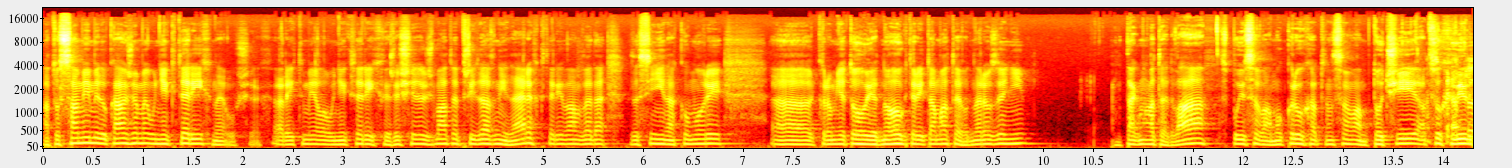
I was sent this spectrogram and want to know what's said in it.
A to sami my dokážeme u některých, ne u všech, arytmii, ale u některých vyřešit, když máte přídavný nerv, který vám vede ze síní na komory, eh, kromě toho jednoho, který tam máte od narození, tak máte dva, spojí se vám okruh a ten se vám točí a, a co chvíli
